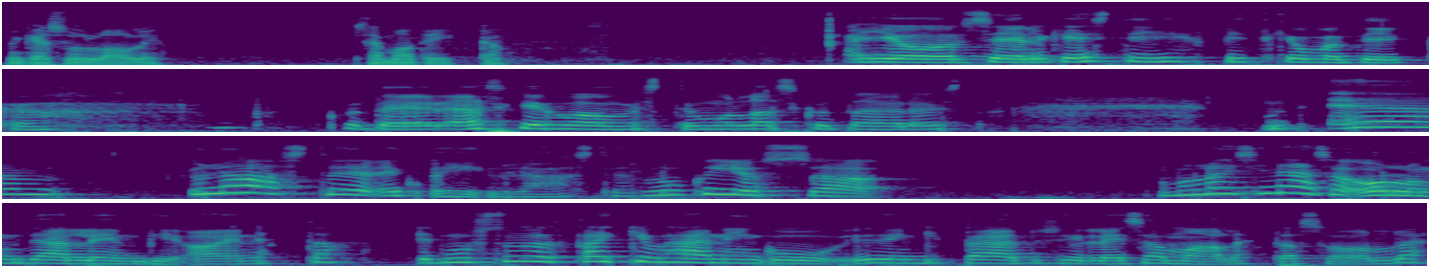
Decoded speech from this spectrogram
Mikä sulla oli? Se matikka. Joo, selkeästi pitkä matikka, kuten äsken huomasitte mun laskutaidoista. Yläasteella, ei, ei yläasteella, lukiossa mulla ei sinänsä ollut mitään lempiainetta. Et musta tuntuu, että kaikki vähän niinku jotenkin päätyi silleen samalle tasolle.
